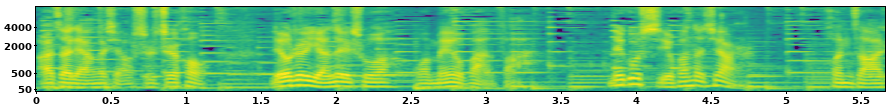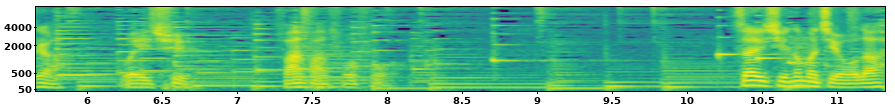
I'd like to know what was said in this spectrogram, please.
而在两个小时之后，流着眼泪说我没有办法。那股喜欢的劲儿，混杂着委屈，反反复复。在一起那么久了，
